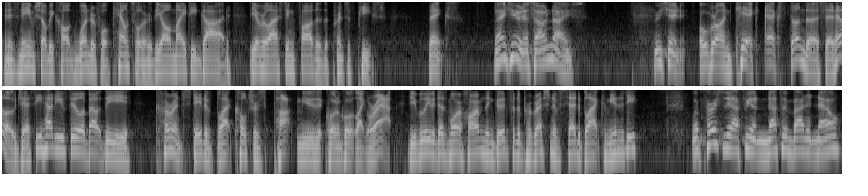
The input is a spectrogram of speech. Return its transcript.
and his name shall be called Wonderful, Counselor, the Almighty God, the Everlasting Father, the Prince of Peace. Thanks. Thank you. That sounds nice. Appreciate it. Over on Kick, X Thunder said, Hello, Jesse. How do you feel about the current state of black culture's pop music, quote unquote, like rap? Do you believe it does more harm than good for the progression of said black community? Well, personally, I feel nothing about it now,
